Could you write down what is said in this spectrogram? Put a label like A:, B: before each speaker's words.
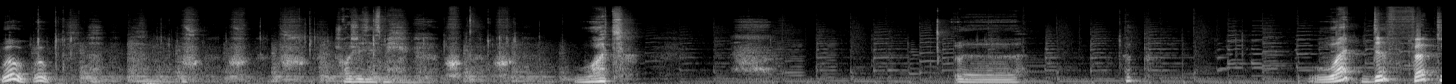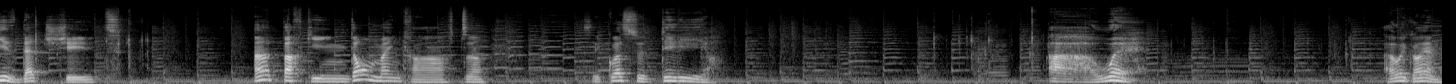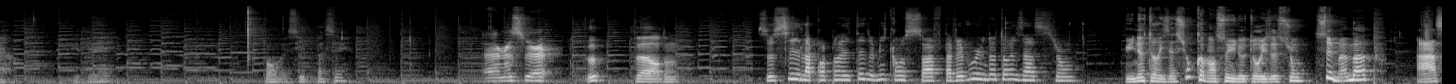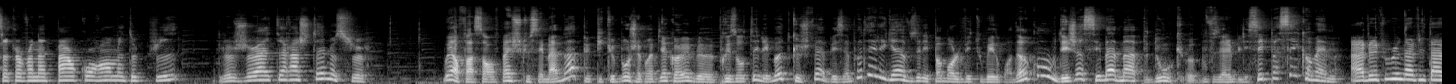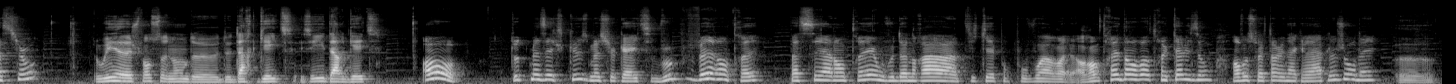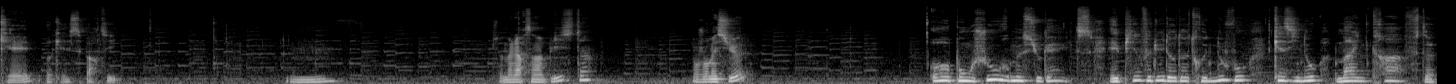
A: Wow, wow. Je crois que je les ai semés. What? Euh... Hop. What the fuck is that shit? Un parking dans Minecraft. C'est quoi ce délire? Ah ouais Ah ouais quand même. Eh ben... Bon, on va essayer de passer.
B: Euh, monsieur,
A: Oups, pardon.
B: ceci est la propriété de Microsoft. Avez-vous une autorisation?
A: Une autorisation? Comment ça une autorisation? C'est ma map
B: Ah, c'est que vous n'êtes pas au courant, mais depuis, le jeu a été racheté, monsieur.
A: Oui, enfin, ça empêche que c'est ma map, et puis que bon, j'aimerais bien quand même euh, présenter les modes que je fais à mes abonnés, les gars. Vous allez pas m'enlever tous mes droits d'un coup. Déjà, c'est ma map, donc euh, vous allez me laisser passer quand même.
B: Avez-vous une invitation?
A: Oui, euh, je pense au nom de, de Dark Gates. Essayez Dark Gates.
B: Oh Toutes mes excuses, monsieur Gates. Vous pouvez rentrer. Passez à l'entrée, on vous donnera un ticket pour pouvoir euh, rentrer dans votre caleçon en vous souhaitant une agréable journée.
A: Euh, ok, ok, c'est parti. Hmm. Ça m'a l'air simpliste. Bonjour messieurs.
C: Oh bonjour Monsieur Gates et bienvenue dans notre nouveau casino Minecraft.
